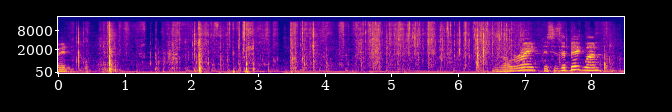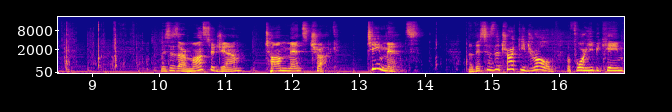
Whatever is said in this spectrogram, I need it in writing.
Alrighty. Alright, this is a big one. This is our Monster Jam Tom Meents truck. Team Meents. Now this is the truck he drove before he became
